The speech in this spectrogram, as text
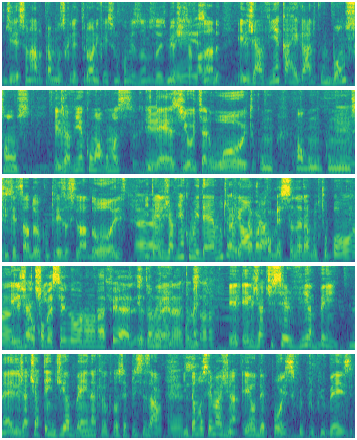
direcionado para música eletrônica, isso no começo dos anos 2000, a gente Isso. tá falando, ele já vinha carregado com bons sons. Ele já vinha com algumas ideias de 808, com, com algum com um Isso. sintetizador com três osciladores. Então ele já vinha com uma ideia muito Pra quem legal tava pra... começando era muito bom, né? Ele já eu te- comecei no, no, na FL, você Eu também, né? eu também. Ele, ele já te servia bem, né? Ele já te atendia bem naquilo que você precisava. Isso. Então você imagina, eu depois fui pro Cubase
